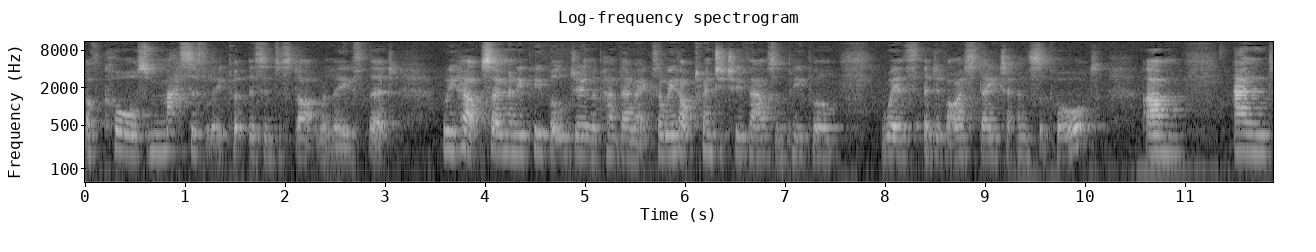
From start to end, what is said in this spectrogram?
of course, massively put this into stark relief that we helped so many people during the pandemic. So we helped 22,000 people with a device data and support. Um, and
